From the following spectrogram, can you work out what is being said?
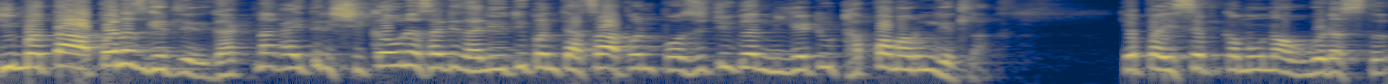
ही मतं आपणच घेतली घटना काहीतरी शिकवण्यासाठी झाली होती पण त्याचा आपण पॉझिटिव्ह किंवा निगेटिव्ह ठप्पा मारून घेतला. हे पैसे कमवणं अवघड असतं.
